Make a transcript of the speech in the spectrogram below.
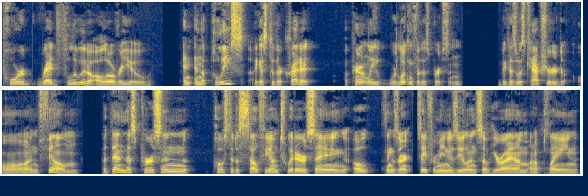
poured red fluid all over you, and and the police, I guess, to their credit, apparently were looking for this person because it was captured on film but then this person posted a selfie on Twitter saying, Oh, things aren't safe for me in New Zealand. So here I am on a plane.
